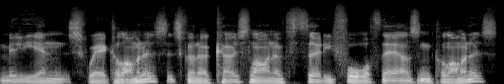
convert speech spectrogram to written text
million square kilometers. It's got a coastline of 34,000 kilometers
